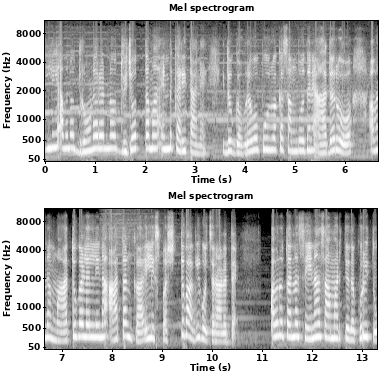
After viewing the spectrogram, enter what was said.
ಇಲ್ಲಿ ಅವನು ದ್ರೋಣರನ್ನು ದ್ವಿಜೋತ್ತಮ ಎಂದು ಕರೀತಾನೆ. ಇದು ಗೌರವಪೂರ್ವಕ ಸಂಬೋಧನೆ, ಆದರೂ ಅವನ ಮಾತುಗಳಲ್ಲಿನ ಆತಂಕ ಇಲ್ಲಿ ಸ್ಪಷ್ಟವಾಗಿ ಗೋಚರ ಆಗತ್ತೆ. ಅವನು ತನ್ನ ಸೇನಾ ಸಾಮರ್ಥ್ಯದ ಕುರಿತು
